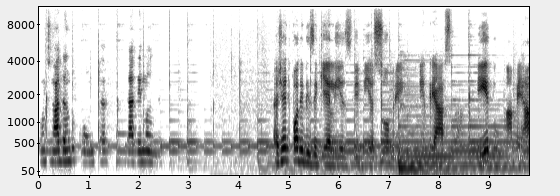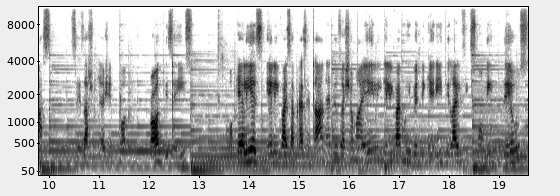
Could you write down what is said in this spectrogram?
continuar dando conta da demanda. A gente pode dizer que Elias vivia sobre, entre aspas, medo, ameaça. Vocês acham que a gente pode, pode dizer isso? Porque Elias ele vai se apresentar, né? Deus vai chamar ele, ele vai para o Ribeiro de Querite e lá ele fica escondido. Deus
